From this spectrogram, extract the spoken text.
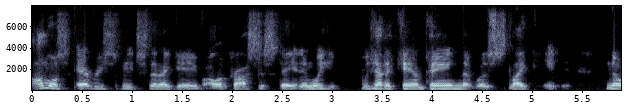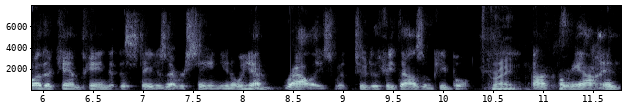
almost every speech that I gave all across the state, and we we had a campaign that was like no other campaign that this state has ever seen. You know, we had rallies with two to three thousand people Right. uh, coming out, and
